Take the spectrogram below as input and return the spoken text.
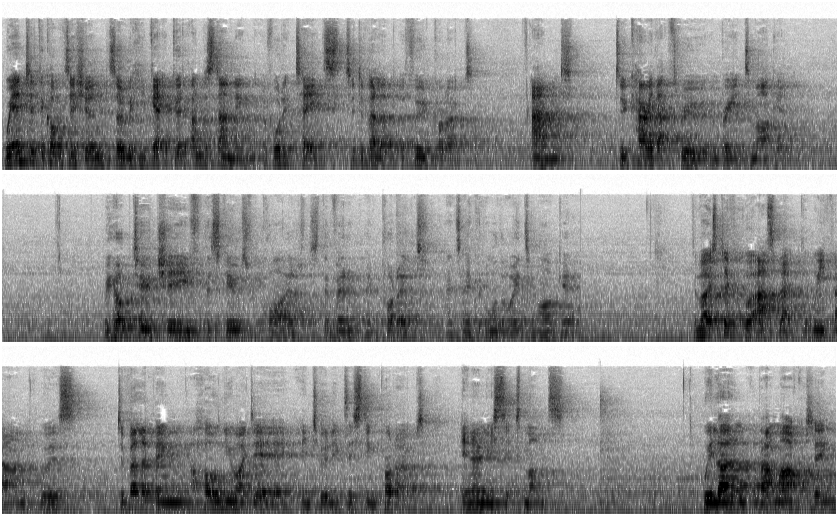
We entered the competition so we could get a good understanding of what it takes to develop a food product and to carry that through and bring it to market. We hope to achieve the skills required to develop a product and take it all the way to market. The most difficult aspect that we found was developing a whole new idea into an existing product in only six months. We learned about marketing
